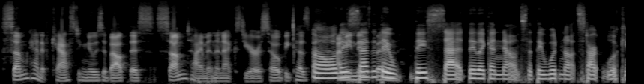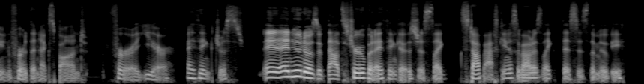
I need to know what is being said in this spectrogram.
some kind of casting news about this sometime in the next year or so because Oh well, I they mean, said that been- they they said they like announced that they would not start looking for the next Bond for a year. I think just and, and who knows if that's true, but I think it was just like stop asking us about it. It's like this is the movie.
